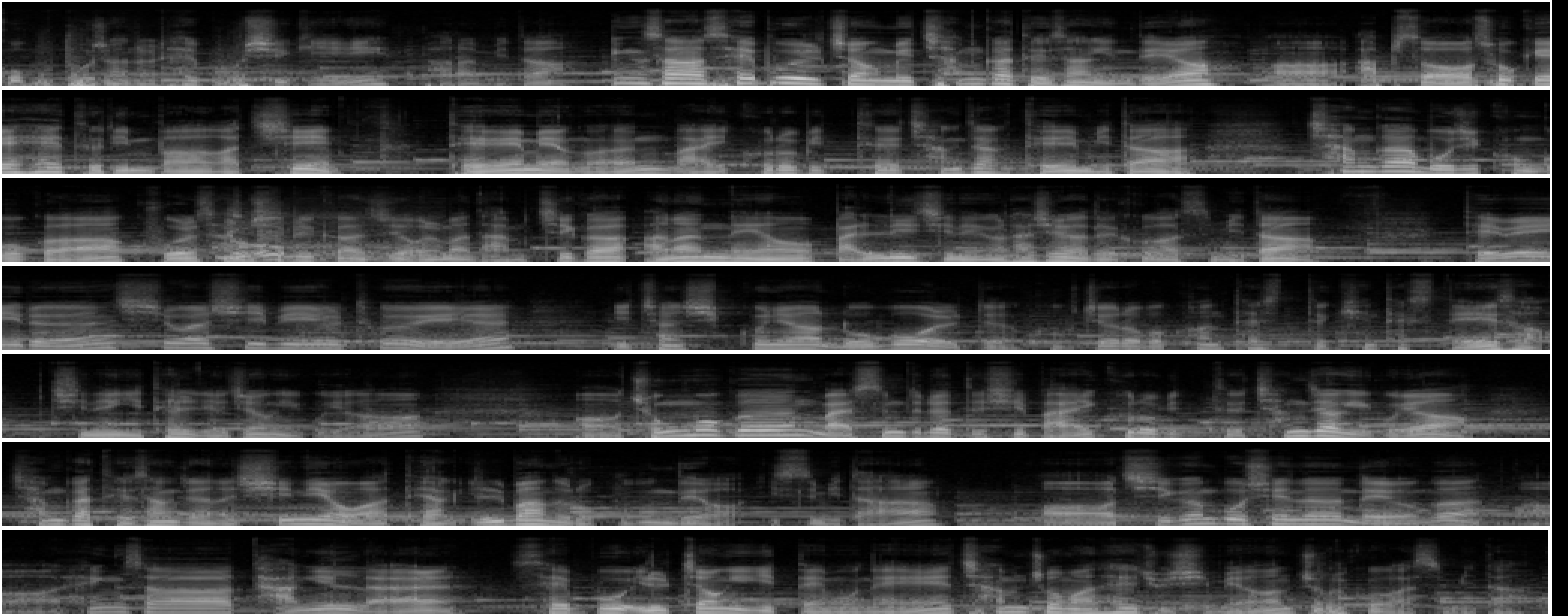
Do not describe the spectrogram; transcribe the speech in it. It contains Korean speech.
꼭 도전을 해보시기 바랍니다. 행사 세부 일정 및 참가 대상인데요. 어, 앞서 소개해드린 바와 같이 대회명은 마이크로비트 창작 대회입니다. 참가 모집 공고가 9월 30일까지 얼마 남지가 않았네요. 빨리 진행을 하셔야 될 것 같습니다. 대회일은 10월 12일 토요일 2019년 로보월드 국제로봇 컨테스트 킨텍스 내에서 진행이 될 예정이고요. 어, 종목은 말씀드렸듯이 마이크로비트 창작이고요. 참가 대상자는 시니어와 대학 일반으로 구분되어 있습니다. 어, 지금 보시는 내용은 어, 행사 당일날 세부 일정이기 때문에 참조만 해주시면 좋을 것 같습니다.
